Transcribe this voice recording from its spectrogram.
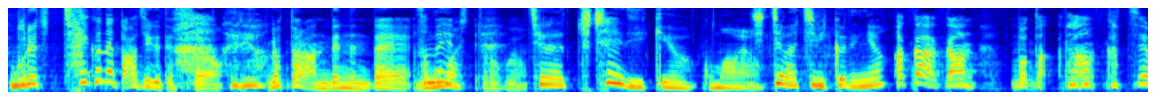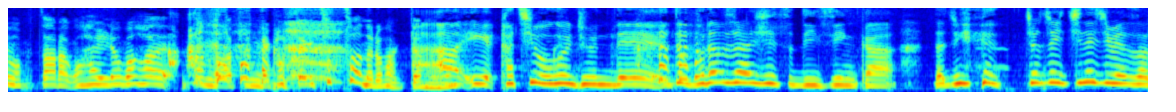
물에 최근에 빠지게 됐어요. 아, 그래요? 몇 달 안 됐는데 너무 맛있더라고요. 제가 추천해 드릴게요. 고마워요. 진짜 맛집 있거든요. 아까 약간 뭐 다, 다 같이 먹자라고 하려고 했던 것 같은데 갑자기 추천으로 바뀌었네. 아, 이게 같이 먹으면 좋은데 또 부담스러우실 수도 있으니까 나중에 천천히 친해지면서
